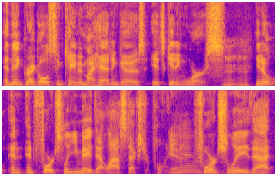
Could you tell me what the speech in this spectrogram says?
and then Greg Olsen came in my head and goes, "It's getting worse." Mm-hmm. You know, and and fortunately, you made that last extra point. Yeah. Yeah. Fortunately, that,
